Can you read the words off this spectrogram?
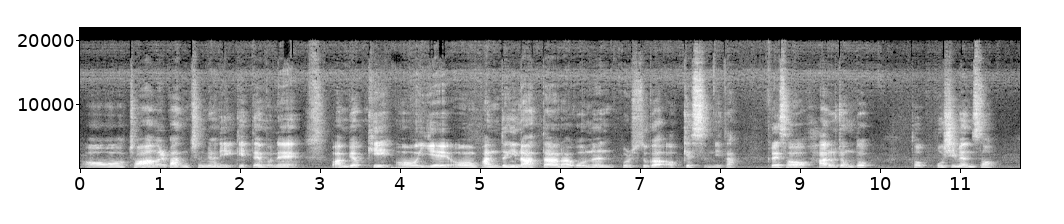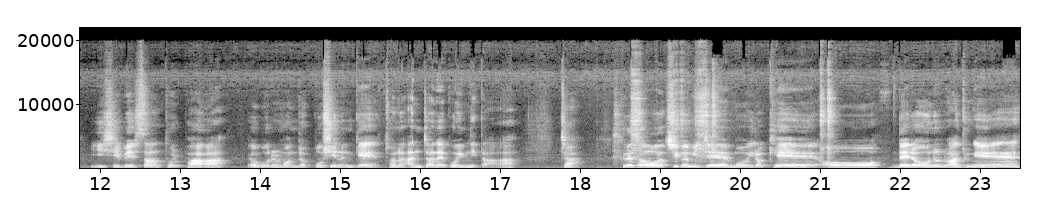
어, 저항을 받은 측면이 있기 때문에 완벽히 어, 이게 어, 반등이 나왔다라고는 볼 수가 없겠습니다. 그래서 하루 정도 더 보시면서 21선 돌파 여부를 먼저 보시는 게 저는 안전해 보입니다. 자, 그래서 지금 이제 뭐 이렇게 어 내려오는 와중에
